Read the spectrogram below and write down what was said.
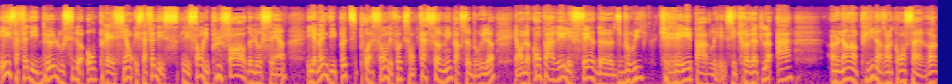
et ça fait des bulles aussi de haute pression et ça fait des, les sons les plus forts de l'océan. Il y a même des petits poissons, des fois, qui sont assommés par ce bruit-là. Et on a comparé l'effet du bruit créé par les, ces crevettes-là à un ampli dans un concert rock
